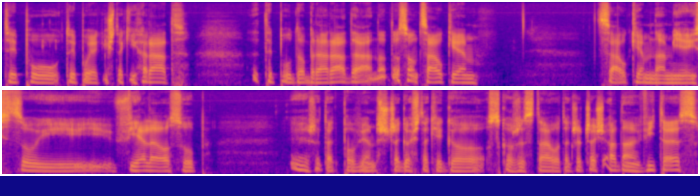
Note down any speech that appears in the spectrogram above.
typu, typu jakichś takich rad, typu dobra rada, no to są całkiem całkiem na miejscu i wiele osób że tak powiem, z czegoś takiego skorzystało. Także cześć Adam Wites.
